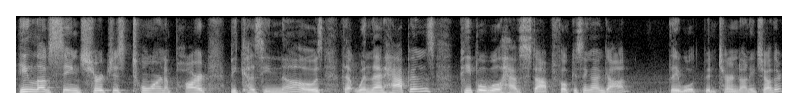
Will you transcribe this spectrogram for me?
He loves seeing churches torn apart because he knows that when that happens, people will have stopped focusing on God. They will have been turned on each other.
